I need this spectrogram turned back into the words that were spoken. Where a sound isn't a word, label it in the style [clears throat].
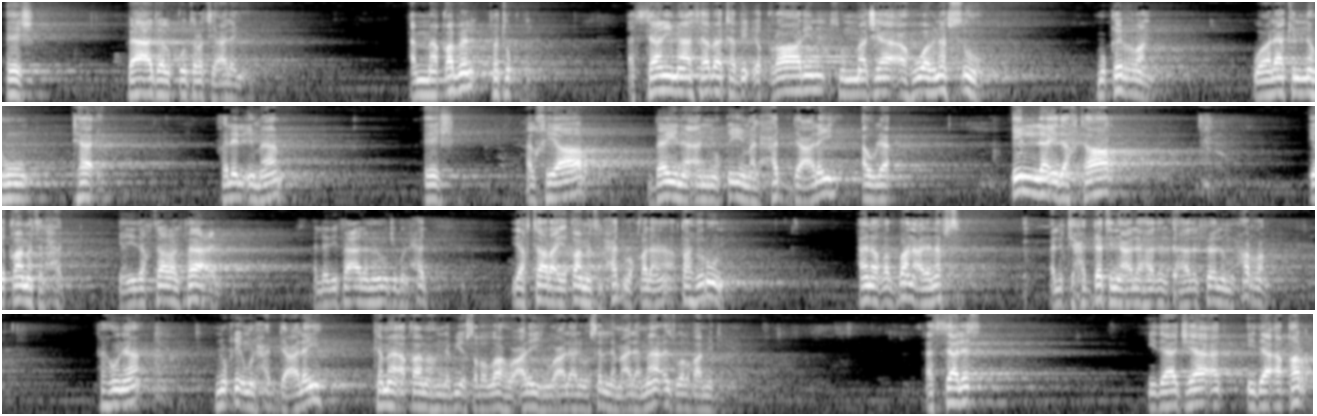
إيش؟ بعد القدرة عليه. أما قبل فتقبل. الثاني ما ثبت بإقرار ثم جاء هو نفسه مقرا ولكنه تائب. فللإمام إيش؟ الخيار بين أن يقيم الحد عليه أو لا. إلا إذا اختار إقامة الحد. يعني إذا اختار الفاعل الذي فعل ما يوجب الحد. إذا اختار إقامة الحد وقال أنا طهروني أنا غضبان على نفسي. التي حدتني على هذا هذا الفعل المحرم. فهنا نقيم الحد عليه كما أقامه النبي صلى الله عليه وعلى آله وسلم على ماعز والغامدية. الثالث إذا جاء إذا أقر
